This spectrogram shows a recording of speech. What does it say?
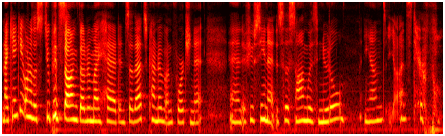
And I can't get one of those stupid songs out of my head, and so that's kind of unfortunate. And if you've seen it, it's the song with Noodle, and yeah, it's terrible.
